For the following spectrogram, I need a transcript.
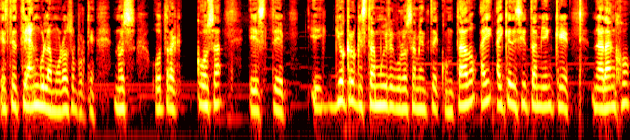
este triángulo amoroso, porque no es otra cosa, este, yo creo que está muy rigurosamente contado. Hay, hay que decir también que Naranjo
